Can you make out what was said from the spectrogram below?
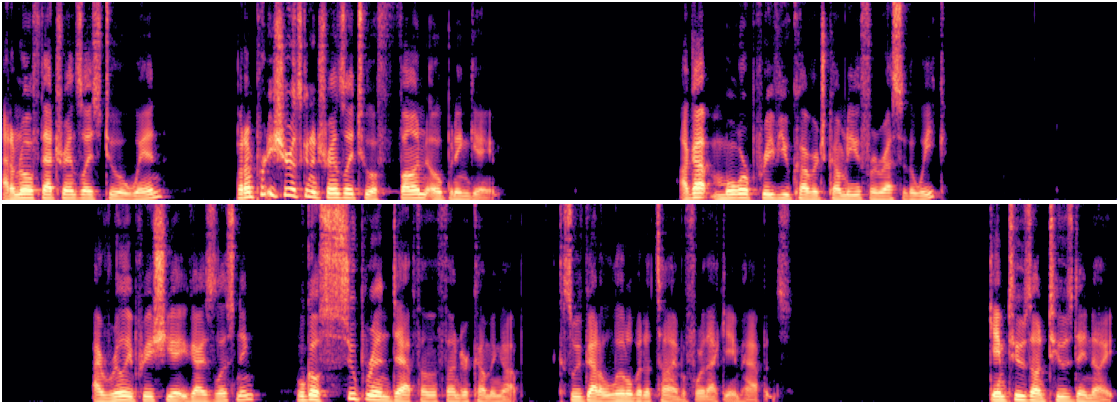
I don't know if that translates to a win, but I'm pretty sure it's going to translate to a fun opening game. I got more preview coverage coming to you for the rest of the week. I really appreciate you guys listening. We'll go super in depth on the Thunder coming up because we've got a little bit of time before that game happens. Game two's on Tuesday night.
